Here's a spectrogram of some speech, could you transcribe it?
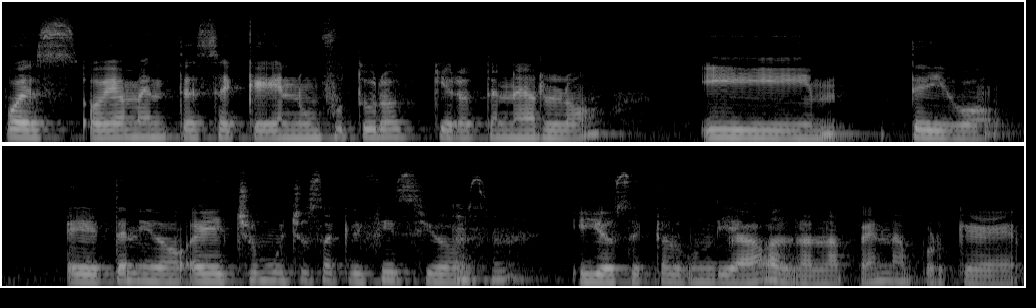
pues obviamente sé que en un futuro quiero tenerlo y te digo, he tenido, he hecho muchos sacrificios y yo sé que algún día valdrán la pena porque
